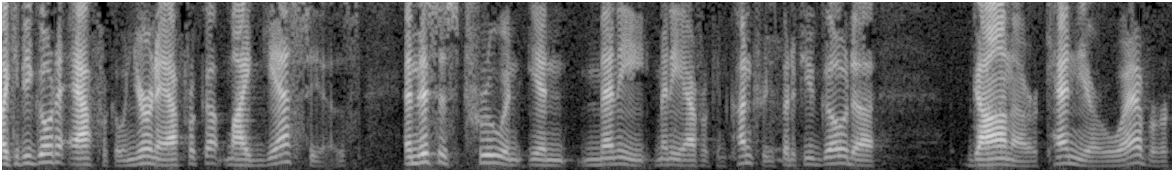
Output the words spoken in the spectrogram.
Like if you go to Africa, when you're in Africa, my guess is, and this is true in, in many, many African countries, but if you go to Ghana or Kenya or wherever,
